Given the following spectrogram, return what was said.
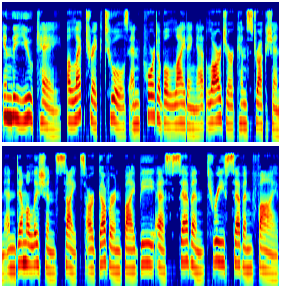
In the UK, electric tools and portable lighting at larger construction and demolition sites are governed by BS 7375,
